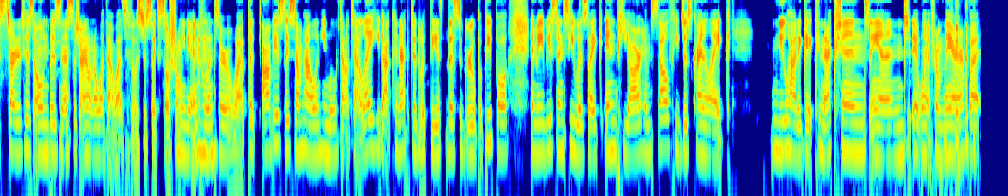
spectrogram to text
started his own business, which I don't know what that was, if it was just like social media Mhm. influencer or what. But obviously somehow when he moved out to LA, he got connected with these this group of people. And maybe since he was like in PR himself, he just kind of like knew how to get connections and it went from there but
